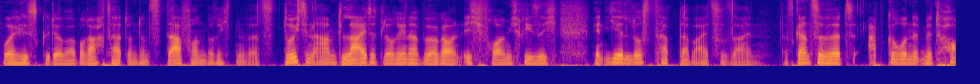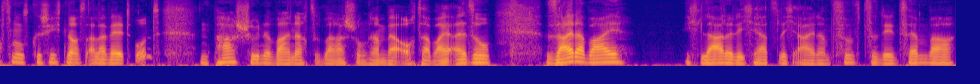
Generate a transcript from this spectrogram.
wo er Hilfsgüter überbracht hat und uns davon berichten wird. Durch den Abend leitet Lorena Bürger und ich freue mich riesig, wenn ihr Lust habt, dabei zu sein. Das Ganze wird abgerundet mit Hoffnungsgeschichten aus aller Welt und ein paar schöne Weihnachtsüberraschungen haben wir auch dabei. Also sei dabei. Ich lade dich herzlich ein am 15. Dezember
